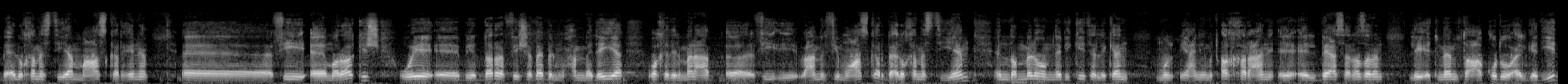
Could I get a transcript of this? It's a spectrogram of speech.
بقاله خمس أيام معسكر هنا آه، في آه، مراكش وبيتدرب في شباب المحمدية واخد الملعب آه، في عامل فيه معسكر بقاله خمس أيام. انضم لهم نبي كيتا اللي كان يعني متأخر عن آه، البعثة نظرا لإتمام تعاقده الجديد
